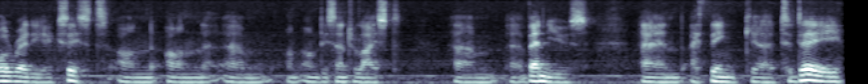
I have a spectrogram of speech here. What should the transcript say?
already exist on on um, on, on decentralized um, uh, venues, and I think uh, today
